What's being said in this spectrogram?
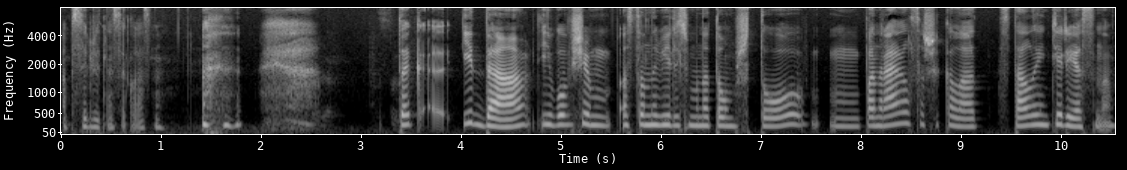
абсолютно согласна. Так э, и да, и в общем остановились мы на том, что понравился шоколад, стало интересно.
